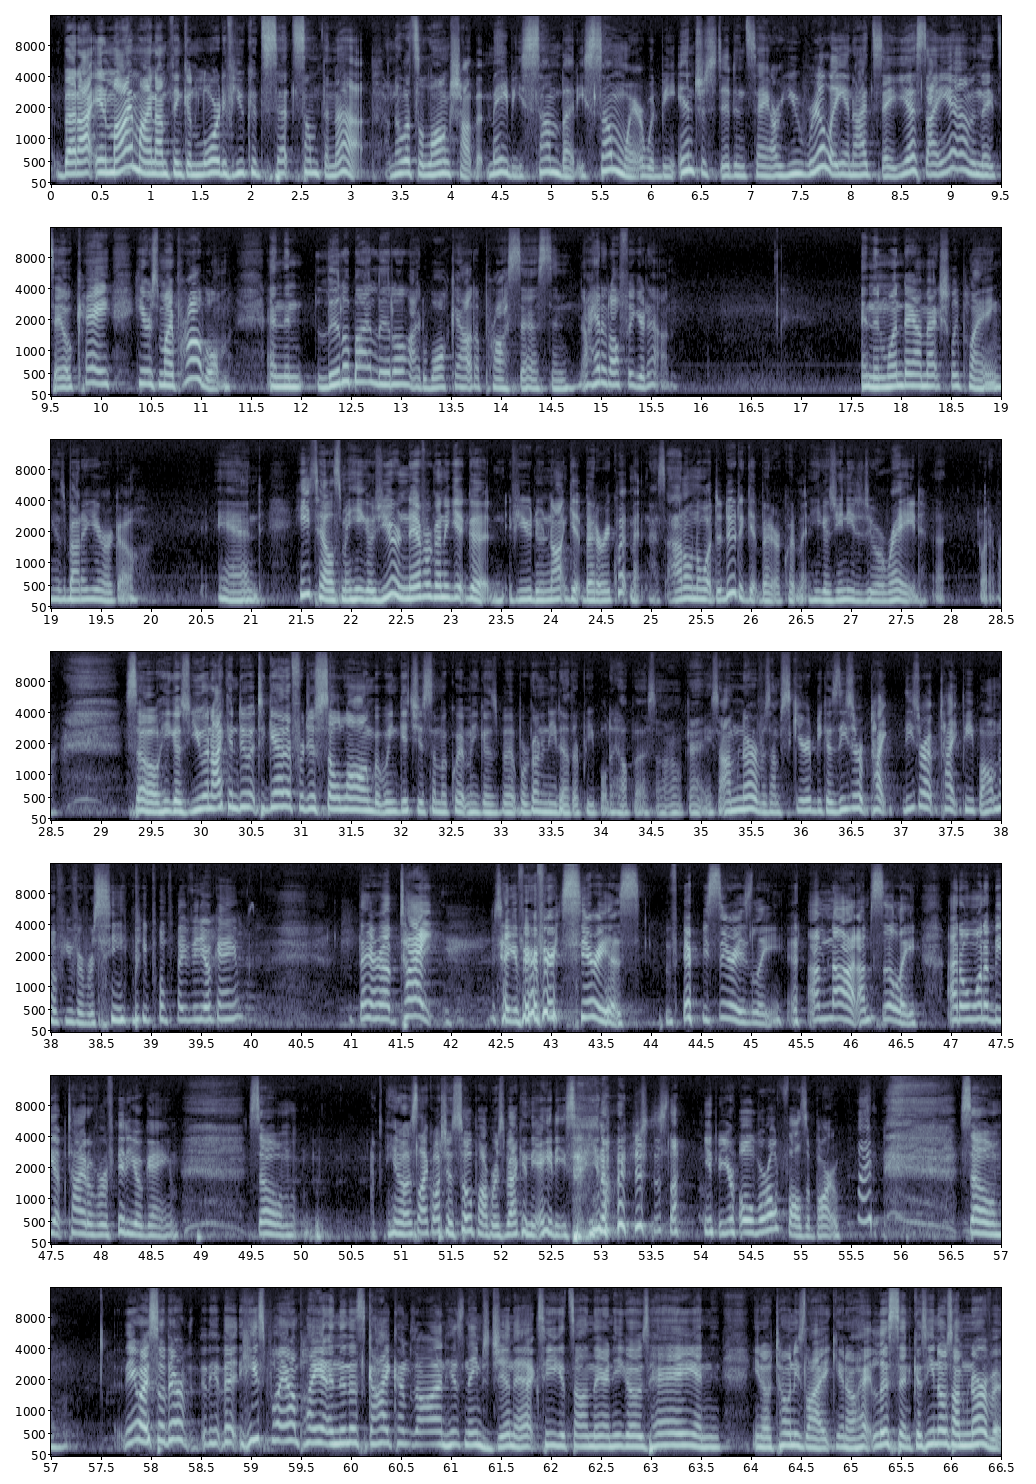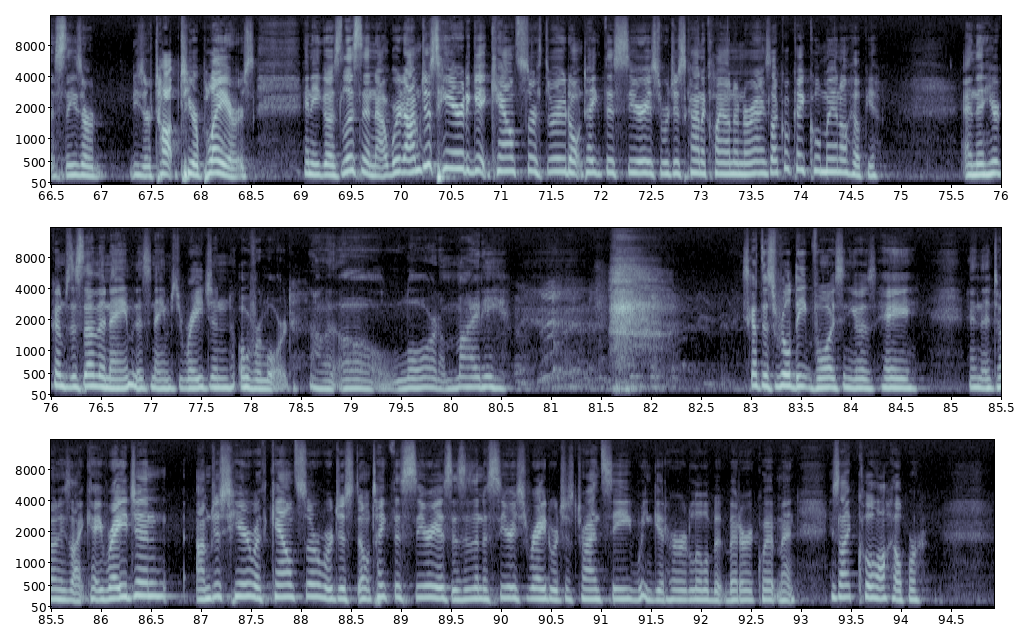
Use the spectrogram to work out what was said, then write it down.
But I, in my mind, I'm thinking, Lord, if you could set something up, I know it's a long shot, but maybe somebody somewhere would be interested and say, Are you really? And I'd say, Yes, I am. And they'd say, Okay, here's my problem. And then little by little, I'd walk out a process, and I had it all figured out. And then one day I'm actually playing, it was about a year ago. And he tells me, he goes, You're never going to get good if you do not get better equipment. I said, I don't know what to do to get better equipment. He goes, You need to do a raid, uh, whatever. So he goes, You and I can do it together for just so long, but we can get you some equipment. He goes, But we're going to need other people to help us. I'm okay. So I'm nervous. I'm scared because these are uptight, these are uptight people. I don't know if you've ever seen people play video games. They are uptight. They take it very, very serious. Very seriously. I'm not. I'm silly. I don't want to be uptight over a video game. So you know, it's like watching soap operas back in the 80s. You know, it's just like, you know, your whole world falls apart. What? So anyway, so they're, he's playing, I'm playing, and then this guy comes on. His name's Gen X. He gets on there and he goes, "Hey," and you know, Tony's like, you know, "Hey, listen," because he knows I'm nervous. These are these are top tier players, and he goes, "Listen, now I'm just here to get counselor through. Don't take this serious. We're just kind of clowning around." He's like, "Okay, cool, man. I'll help you." And then here comes this other name, and his name's Raging Overlord. I went, "Oh Lord Almighty." He's got this real deep voice, and he goes, "Hey," and then Tony's like, "Hey, Raging, I'm just here with counselor. We're just, don't take this serious. This isn't a serious raid. We're just trying to see we can get her a little bit better equipment. He's like, cool, I'll help her.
